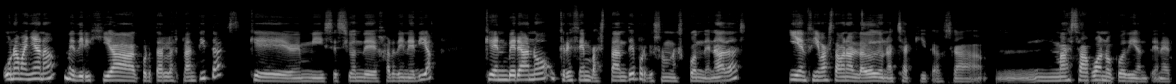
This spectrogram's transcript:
Una mañana me dirigía a cortar las plantitas, que en mi sesión de jardinería, que en verano crecen bastante porque son unas condenadas, y encima estaban al lado de una charquita, o sea, mm, más agua no podían tener.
